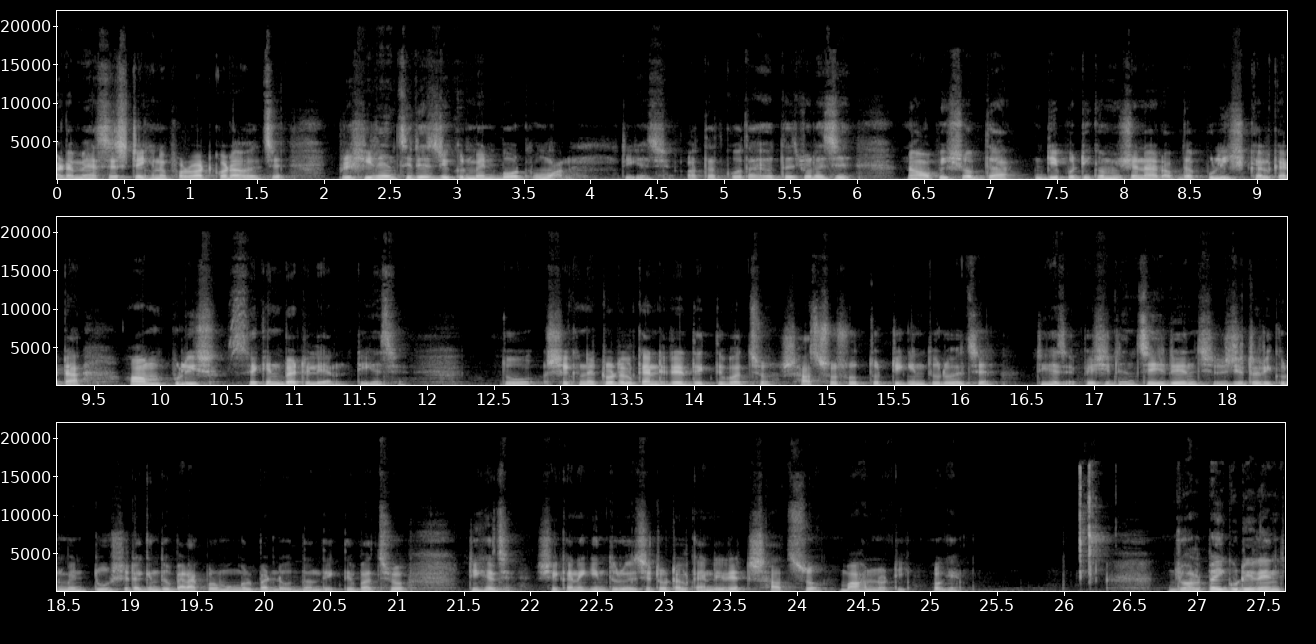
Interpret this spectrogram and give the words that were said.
একটা মেসেজটা এখানে ফরওয়ার্ড করা হয়েছে presidency race recruitment board one ঠিক আছে? অর্থাৎ কোথায় হতে চলেছে? না office of the deputy commissioner of the police Calcutta arm police second battalion ঠিক আছে? তো সেখানে টোটাল ক্যান্ডিডেট দেখতে পাচ্ছ, সাতশো সত্তরটি কিন্তু রয়েছে, ঠিক আছে? প্রেসিডেন্সি রেঞ্জ যেটা রিক্রুটমেন্ট টু সেটা কিন্তু ব্যারাকপুর মঙ্গল পাণ্ডে উদ্যান দেখতে পাচ্ছ, ঠিক আছে? সেখানে কিন্তু রয়েছে টোটাল ক্যান্ডিডেট সাতশো বাহান্নটি ওকে জলপাইগুড়ি রেঞ্জ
